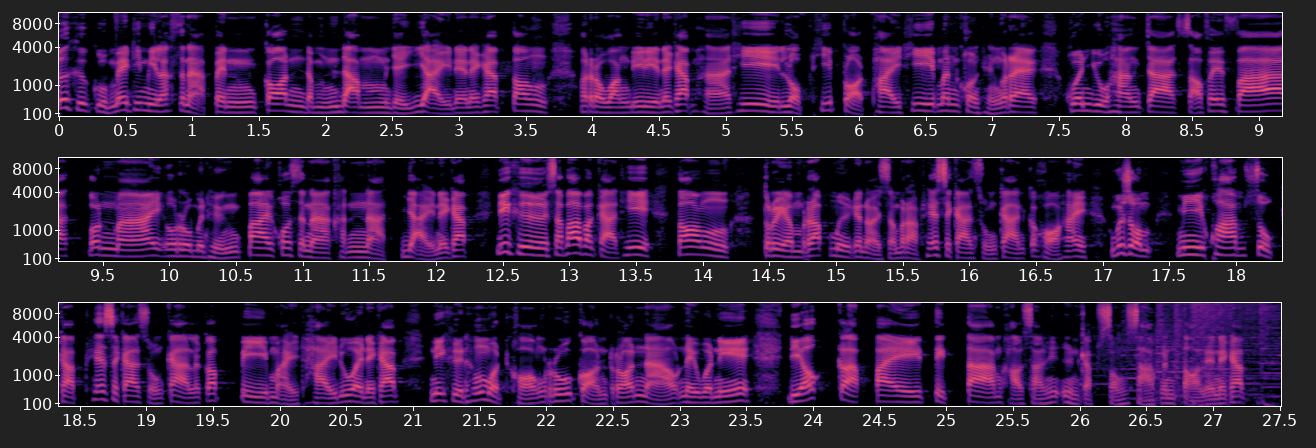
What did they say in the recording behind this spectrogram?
ก็คือกลุ่มเมฆที่มีลักษณะเป็นก้อนดำๆใหญ่ๆเนี่ยนะครับ ต้องระวังดีๆนะครับหาที่หลบที่ปลอดภัยที่มั่นคงแข็งแรง ควรอยู่ห่างจากเสาไฟฟ้า ต้นไม้รวมไปถึงป้ายโฆษณาขนาดใหญ่นะครับนี่คือสภาพอากาศที่ต้องเตรียมรับมือกันหน่อยสำหรับเทศกาลสงการก็ขอให้คุณผู้ชมมีความสุขกับเทศกาลสงการแล้วก็ปีใหม่ไทยด้วยนะครับนี่คือทั้งหมดของรู้ก่อนร้อนหนาวในวันนี้เดี๋ยวกลับไปติดตามข่าวสารอื่นๆกับสองสาวกันต่อเลยนะครับ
